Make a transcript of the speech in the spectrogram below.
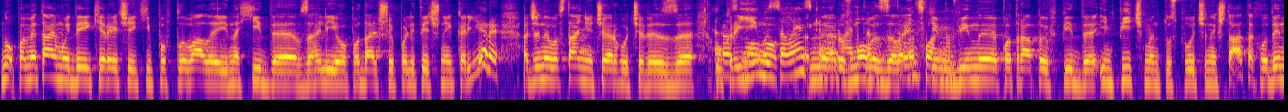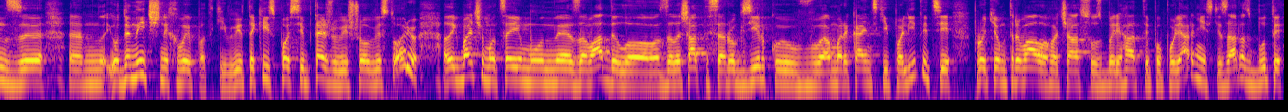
Ну пам'ятаємо й деякі речі, які повпливали і на хід е, взагалі його подальшої політичної кар'єри, адже не в останню чергу через Україну е, ви розмови з Зеленським. Він е, потрапив під імпічмент у Сполучених Штатах. Один з ем, одиничних випадків. І в такий спосіб теж увійшов в історію. Але як бачимо, це йому не завадило залишатися рок-зіркою в американській політиці протягом тривалого часу зберігати популярність і зараз бути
